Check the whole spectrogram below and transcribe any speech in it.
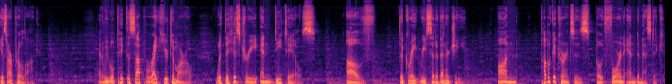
is our prologue. And we will pick this up right here tomorrow with the history and details of the Great Reset of Energy on public occurrences, both foreign and domestic.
